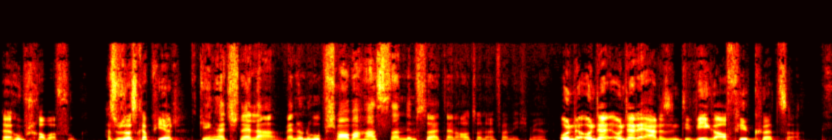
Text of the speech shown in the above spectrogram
Äh, Hubschrauberflug. Hast du das kapiert? Ging halt schneller. Wenn du einen Hubschrauber hast, dann nimmst du halt dein Auto einfach nicht mehr. Und unter, unter der Erde sind die Wege auch viel kürzer.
